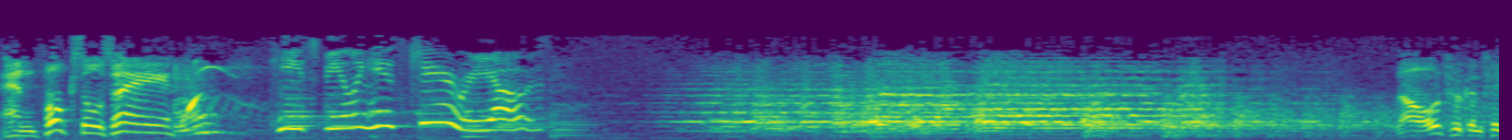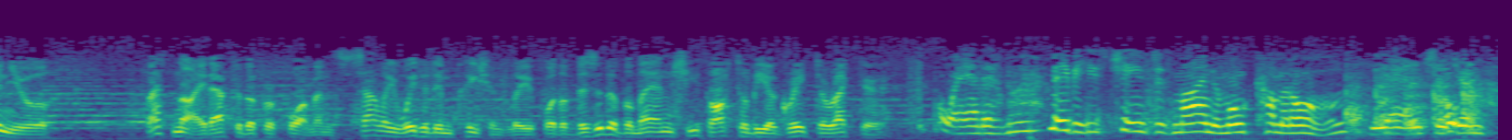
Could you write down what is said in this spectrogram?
and folks will say, He's feeling his Cheerios. Now to continue. That night after the performance, Sally waited impatiently for the visit of the man she thought to be a great director. Oh, Aunt Emma, maybe he's changed his mind and won't come at all. The answer, Jim. Oh.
